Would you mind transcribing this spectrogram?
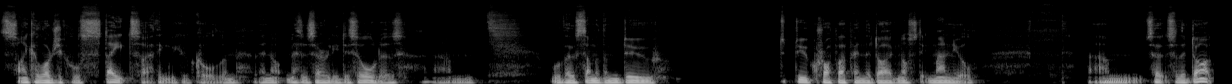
psychological states. I think we could call them. They're not necessarily disorders, um, although some of them do do crop up in the diagnostic manual. Um, so, so the dark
